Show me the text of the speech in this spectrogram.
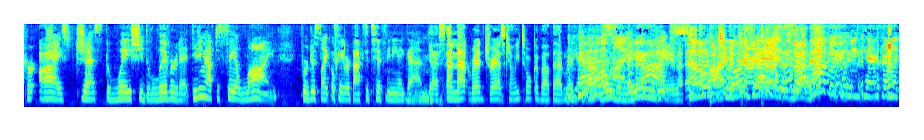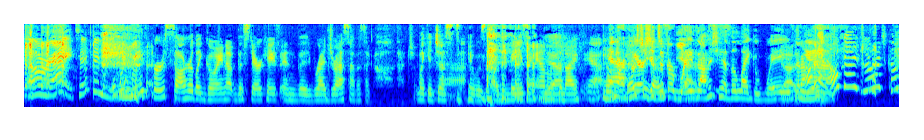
her eyes, just the way she delivered it, didn't even have to say a line. We're just like, okay, we're back to Tiffany again. Yes, and that red dress. Can we talk about that red Yes. dress? Oh was my amazing. gosh. That'll put you in George character. says, that was the main character. I'm like, all right, Tiffany. when we first saw her like going up the staircase in the red dress, I was like, oh, that like it just it was amazing. And with the knife, Yeah. and her hair, she she, took her braids out and she had the like waves. And I was Yeah. like, okay, George, come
